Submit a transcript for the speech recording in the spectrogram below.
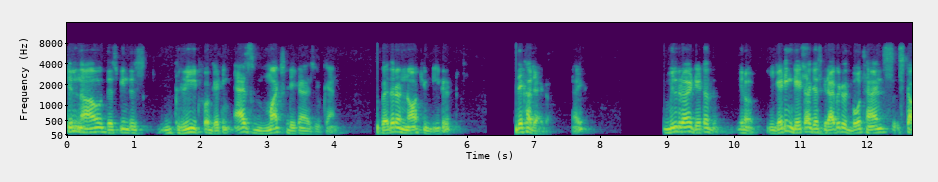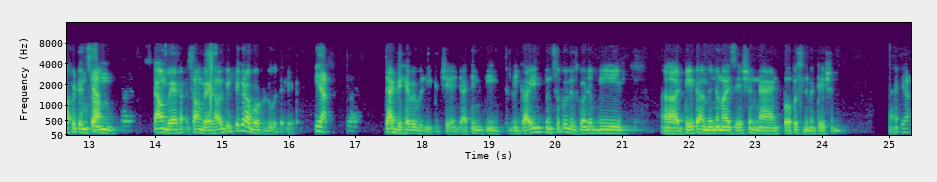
Till now, there's been this greed for getting as much data as you can, whether or not you need it. Dekha jayega, right? Mil raha hai data, you know, you're getting data, just grab it with both hands, stuff it in Yeah. some some, ware, some warehouse. We'll figure out what to do with it later Yeah. that behavior will need to change. I think the, the guiding principle is going to be uh, data minimization and purpose limitation. Right? Yeah.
